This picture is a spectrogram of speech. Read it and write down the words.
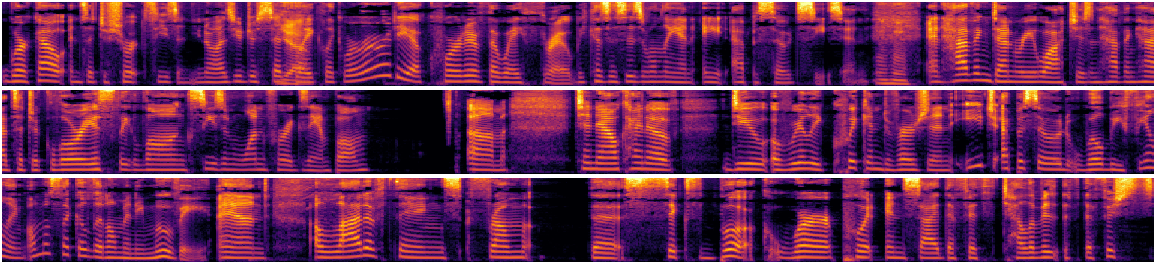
work out in such a short season. You know, as you just said, Yeah. Blake, like we're already a quarter of the way through because this is only an eight episode season. And having done rewatches and having had such a gloriously long season one, for example, um, to now kind of do a really quickened version. Each episode will be feeling almost like a little mini movie. And a lot of things from the sixth book were put inside the fifth television, the fifth,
